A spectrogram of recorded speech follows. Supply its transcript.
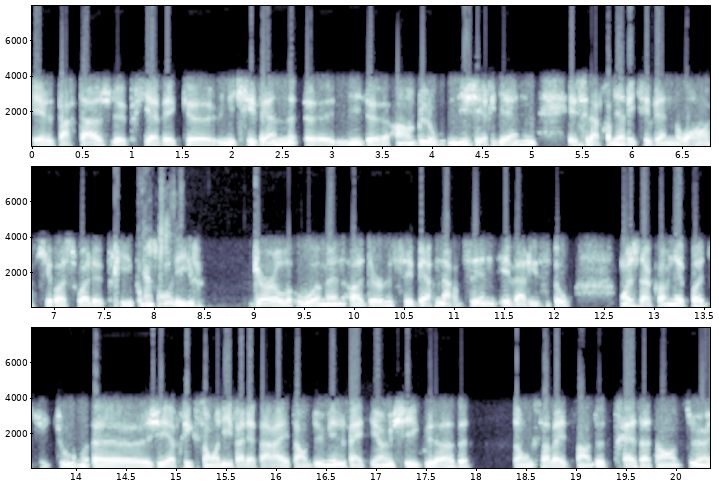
Et elle partage le prix avec une écrivaine anglo-nigérienne. Et c'est la première écrivaine noire qui reçoit le prix pour son livre Girl, Woman, Other. C'est Bernardine Evaristo. Moi, je la connais pas du tout. Euh, j'ai appris que son livre allait paraître en 2021 chez Globe. Donc, ça va être sans doute très attendu, un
